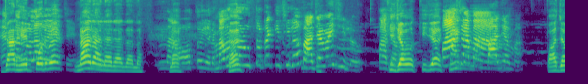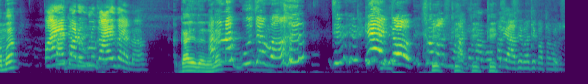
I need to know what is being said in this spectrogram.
যার হেড করবে না না না না না না না। ইয়ে হ্যাঁ? উত্তরটা কি ছিল? পাজামাই ছিল। কি জামা কি যা কি? পাজামা। পাজামা। পায়ে ওগুলো গায়ে দেয় না। গায়ে দেয় না না? গুজামা ঠিক ঠিক ঠিক ঠিক। আজে বাজে কথা বলব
